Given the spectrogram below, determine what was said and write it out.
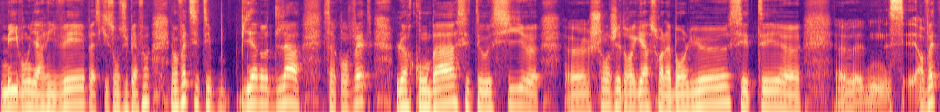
mais ils vont y arriver parce qu'ils sont super forts. Et en fait, c'était bien au-delà, c'est qu'en fait leur combat, c'était aussi euh, changer de regard sur la banlieue, c'était en fait,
